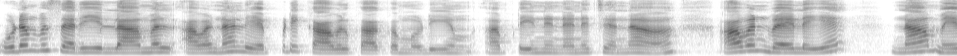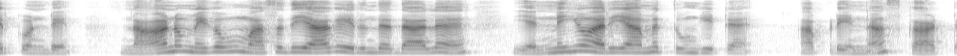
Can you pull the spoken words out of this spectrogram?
உடம்பு சரியில்லாமல் அவனால் எப்படி காவல் காக்க முடியும் அப்படின்னு நினச்சேன்னா அவன் வேலையை நான் மேற்கொண்டேன். நானும் மிகவும் வசதியாக இருந்ததால் என்னையும் அறியாமல் தூங்கிட்டேன் அப்படின்னா ஸ்காட்.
